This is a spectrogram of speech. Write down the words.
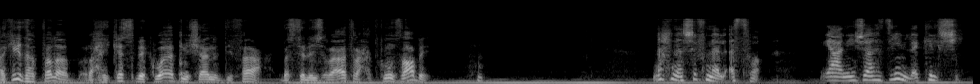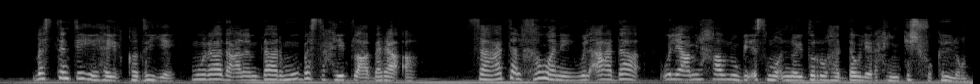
أكيد هالطلب رح يكسبك وقت مشان الدفاع بس الإجراءات رح تكون صعبة. نحن شفنا الأسوأ يعني جاهزين لكل شيء. بس تنتهي هي القضية. مراد على مدار مو بس رح يطلع براءة. ساعتها الخونة والأعداء واللي عم يحاولوا باسمه إنه يضروا هالدولة رح ينكشفوا كلهم.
